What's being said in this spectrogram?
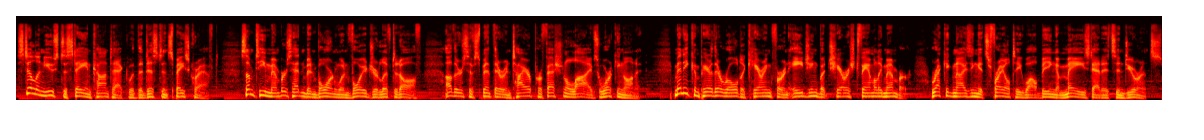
still in use to stay in contact with the distant spacecraft. Some team members hadn't been born when Voyager lifted off. Others have spent their entire professional lives working on it. Many compare their role to caring for an aging but cherished family member, recognizing its frailty while being amazed at its endurance.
